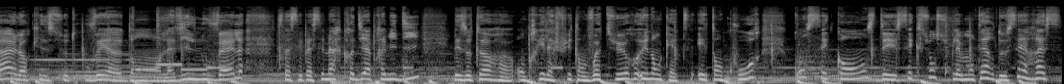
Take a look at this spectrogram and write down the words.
alors qu'il se trouvait euh, dans la ville nouvelle. Ça s'est passé mercredi après-midi. Les auteurs ont pris la fuite en voiture. Une enquête est en cours. Conséquence, des sections supplémentaires de CRS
